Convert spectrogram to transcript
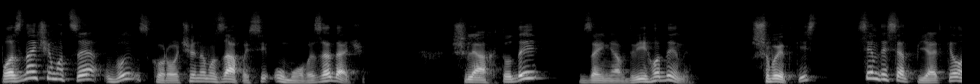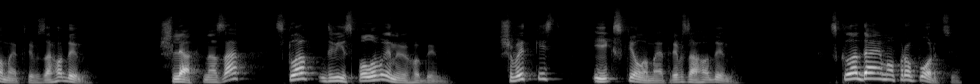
Позначимо це в скороченому записі умови задачі. Шлях туди зайняв 2 години. Швидкість 75 км за годину. Шлях назад склав 2,5 години. Швидкість х км за годину. Складаємо пропорцію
